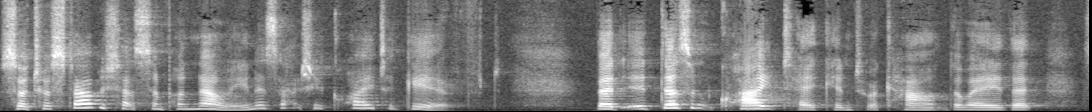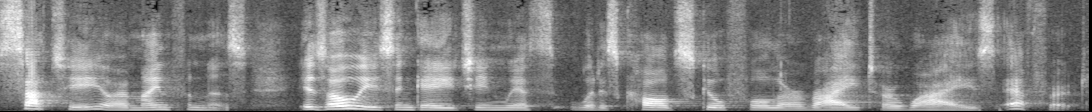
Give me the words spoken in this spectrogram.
So to establish that simple knowing is actually quite a gift. But it doesn't quite take into account the way that sati or mindfulness is always engaging with what is called skillful or right or wise effort.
